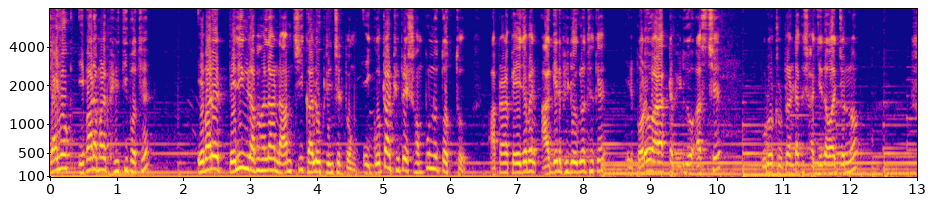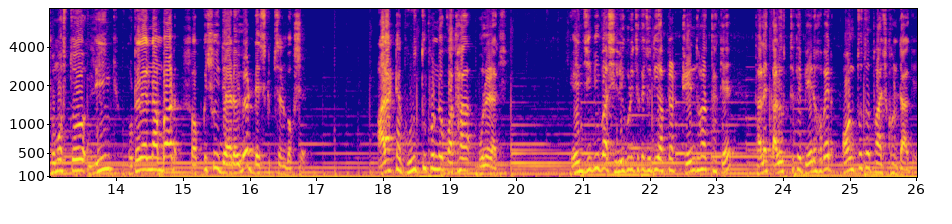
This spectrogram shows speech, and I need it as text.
যাই হোক, এবার আমার ফিরতি পথে। এবারে পেলিং রাভাংলা নামচি, কালু ক্রিঞ্চিরপং এই গোটা ট্রিপের সম্পূর্ণ তথ্য আপনারা পেয়ে যাবেন আগের ভিডিওগুলো থেকে। এরপরেও আর একটা ভিডিও আসছে, পুরো ট্যুর প্ল্যানটাকে সাজিয়ে দেওয়ার জন্য। সমস্ত লিঙ্ক হোটেলের নাম্বার সব কিছুই দেওয়া রইল ডেসক্রিপশান বক্সে আর একটা গুরুত্বপূর্ণ কথা বলে রাখি। এনজিবি বা শিলিগুড়ি থেকে যদি আপনার ট্রেন ধরার থাকে, তাহলে কালুর থেকে বের হবেন অন্তত পাঁচ ঘণ্টা আগে।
